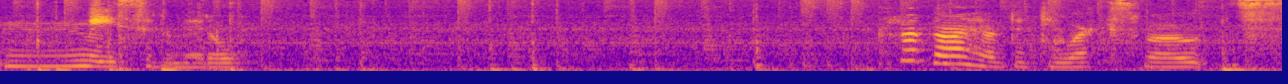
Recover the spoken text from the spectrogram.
Mace to the middle. I forgot I have the 2x votes.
